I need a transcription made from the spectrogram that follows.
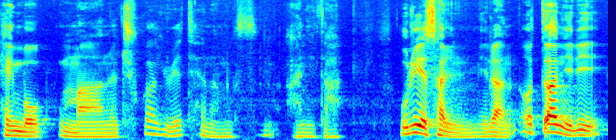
행복만을 추구하기 위해 태어난 것은 아니다. 우리의 삶이란 어떠한 일이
